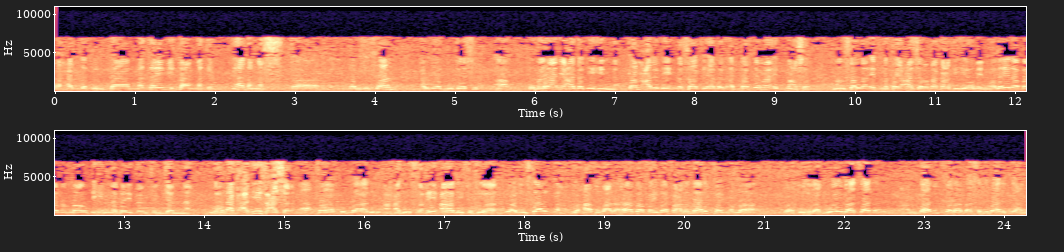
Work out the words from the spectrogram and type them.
وحجة تامتين تامتين بهذا النص. فالانسان المتيسر ها؟ وبيان عددهن. كم عددهن صار في هذا الترجمة؟ 12 من صلى 12 ركعة في يوم وليلة بنى الله بهن بيتا في الجنة. وهناك حديث عشرة ها؟ فكل هذه الاحاديث صحيحة ليس فيها والانسان يحافظ على هذا فإذا فعل ذلك فإن الله يعطيه الأجر. وإذا زاد عن ذلك فلا بأس بذلك يعني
